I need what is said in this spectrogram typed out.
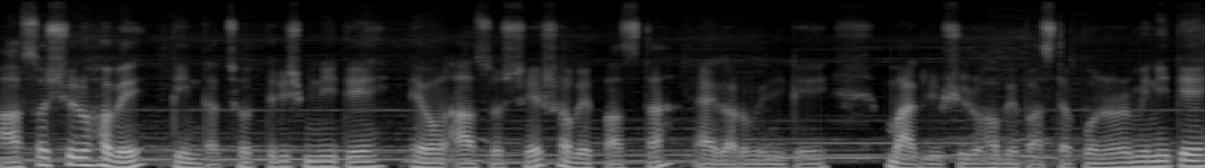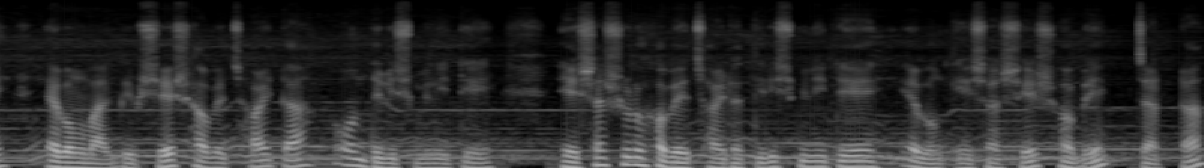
আসর শুরু হবে তিনটা ছত্রিশ মিনিটে এবং আসর শেষ হবে পাঁচটা এগারো মিনিটে। মাগরিব শুরু হবে পাঁচটা পনেরো মিনিটে এবং মাগরিব শেষ হবে ছয়টা উনত্রিশ মিনিটে। এশা শুরু হবে ছয়টা তিরিশ মিনিটে এবং এশা শেষ হবে চারটা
